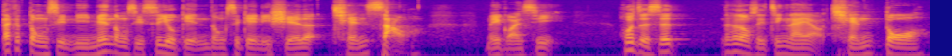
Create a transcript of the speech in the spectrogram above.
那个东西里面东西是有给东西给你学的，钱少没关系，或者是那个东西进来了钱多，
